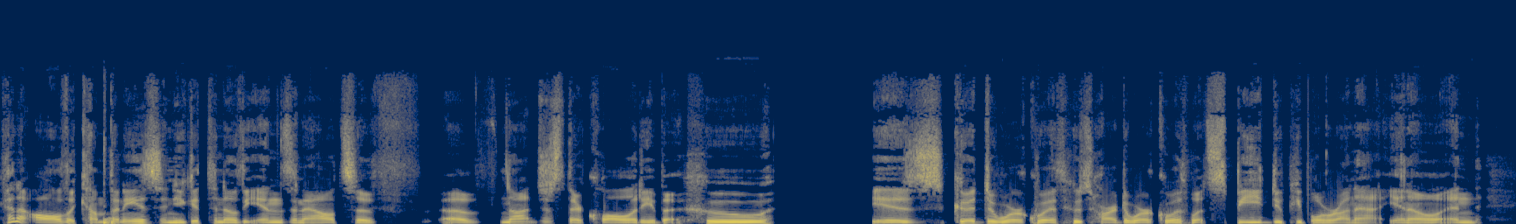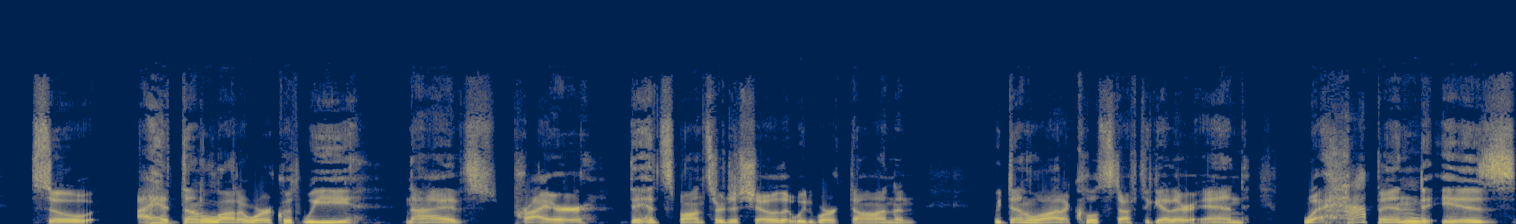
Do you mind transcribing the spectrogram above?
kind of all the companies, and you get to know the ins and outs of of not just their quality, but who is good to work with, who's hard to work with, what speed do people run at, you know? And so I had done a lot of work with We Knives prior. They had sponsored a show that we'd worked on, and we'd done a lot of cool stuff together. And what happened is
